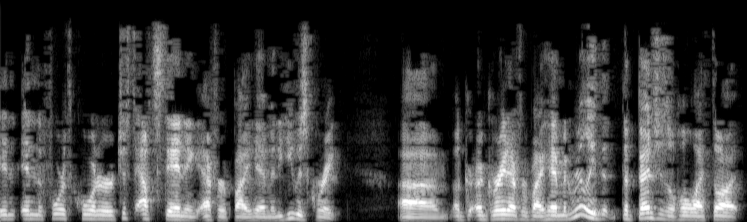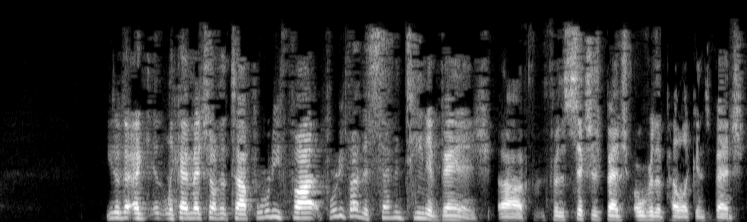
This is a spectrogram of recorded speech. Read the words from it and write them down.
in in the fourth quarter. Just outstanding effort by him, and he was great. Um, a, a, great effort by him, and really the, the bench as a whole. I thought, you know, like I mentioned off the top, 45, 45 to seventeen advantage uh, for, for, the Sixers bench over the Pelicans bench.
